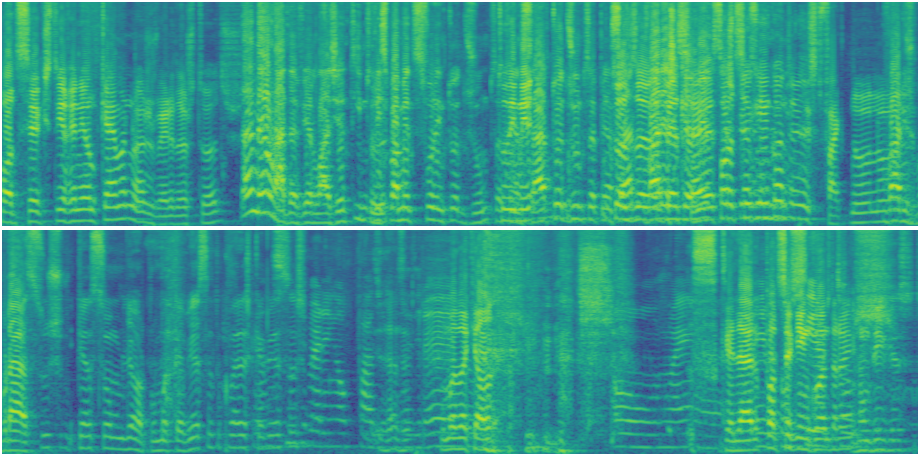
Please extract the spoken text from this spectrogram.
pode ser que esteja em reunião de Câmara, nós, os vereadores todos, Ah, não, nada a ver lá, gente, e principalmente se forem todos juntos a pensar, todos juntos a pensar, todos a várias pensar, cabeças, pode ser que encontrem. De facto, não vários braços pensam melhor por uma cabeça do que várias Se não cabeças. estiverem ocupados a fazer direto. Uma daquela... Ou, não é? Se calhar pode ser que encontrem- Não digas.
